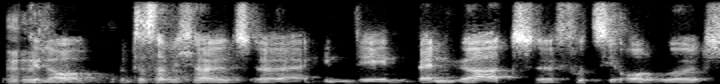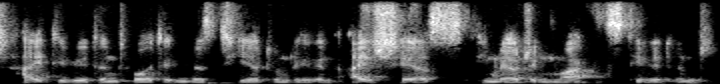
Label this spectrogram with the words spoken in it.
Genau, und das habe ich halt äh, in den Vanguard äh, FTSE All World High Dividend heute investiert und in den iShares Emerging Markets Dividend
